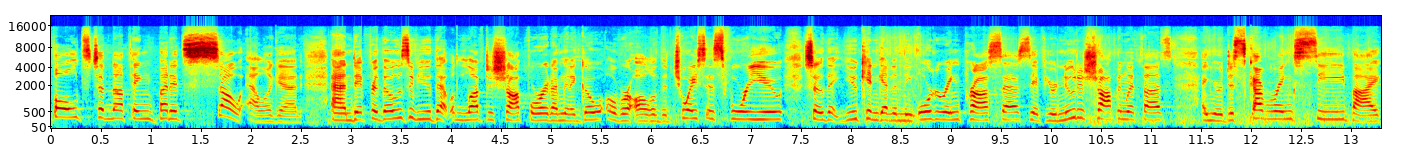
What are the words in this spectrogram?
folds to nothing, but it's so elegant. And for those of you that would love to shop for it, I'm gonna go over all of the choices for you so that you can get in the ordering process. If you're new to shopping with us and you're discovering C by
